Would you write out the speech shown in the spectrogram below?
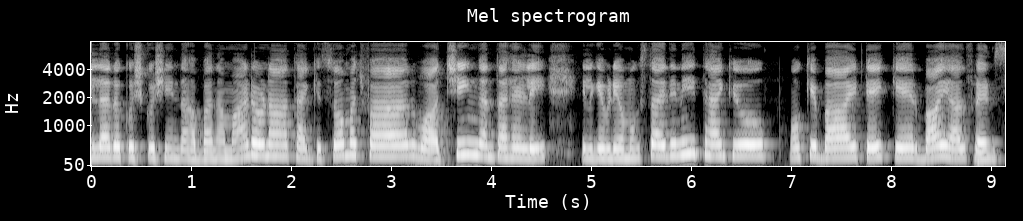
ಎಲ್ಲರೂ ಖುಷಿ ಖುಷಿಯಿಂದ ಹಬ್ಬನ ಮಾಡೋಣ. Thank you so much for watching ಅಂತ ಹೇಳಿ ಇಲ್ಲಿಗೆ ವಿಡಿಯೋ ಮುಗಿಸ್ತಾ ಇದ್ದೀನಿ. Thank you okay bye take care bye all friends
